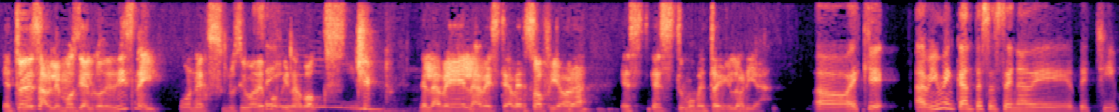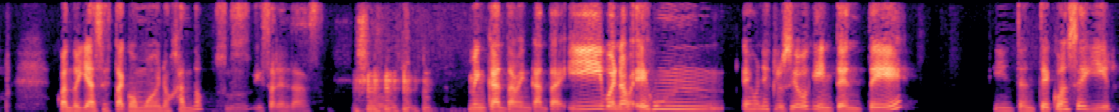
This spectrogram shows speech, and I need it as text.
entonces hablemos de algo de Disney, un exclusivo de Pop in a Box, Sí. Chip, de la B, la Bestia. A ver, Sophie, ahora es, es tu momento de gloria. Oh, es que a mí me encanta esa escena de, de Chip cuando ya se está como enojando y salen las... Me encanta, me encanta. Y bueno, es un, es un exclusivo que intenté, intenté conseguir.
